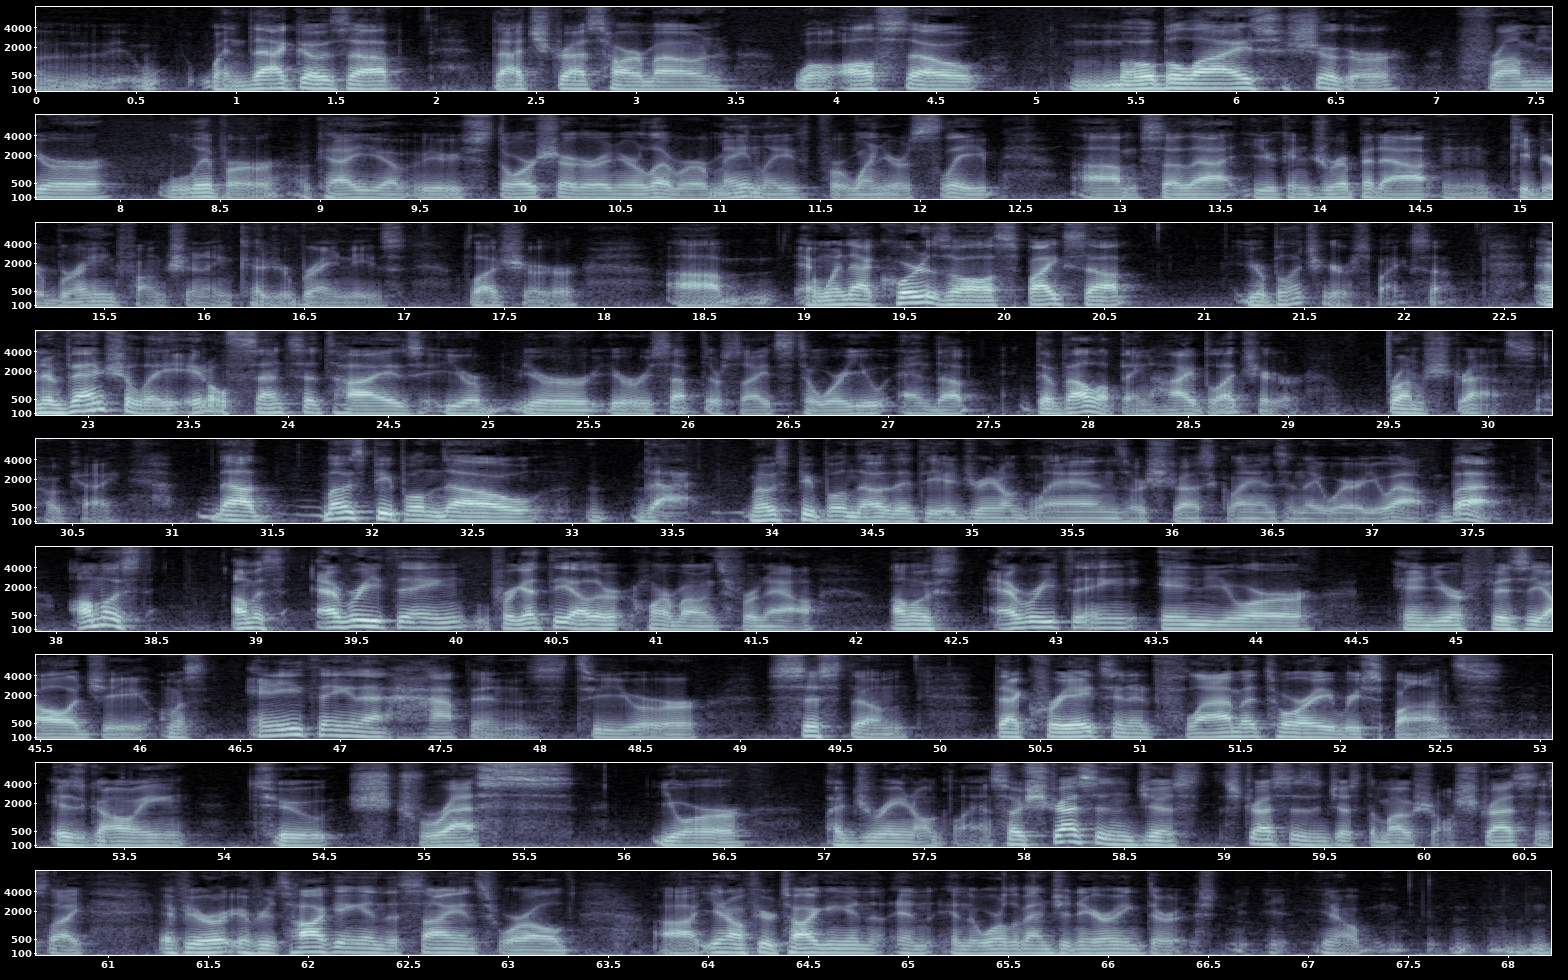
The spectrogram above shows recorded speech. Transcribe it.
when that goes up, that stress hormone will also mobilize sugar from your liver. Okay, you, have, you store sugar in your liver mainly for when you're asleep, um, so that you can drip it out and keep your brain functioning because your brain needs blood sugar. Um, and when that cortisol spikes up, your blood sugar spikes up. And eventually, it'll sensitize your, your, your receptor sites to where you end up developing high blood sugar from stress. Okay. Now, most people know that. Most people know that the adrenal glands are stress glands and they wear you out. But almost almost everything, forget the other hormones for now, almost everything in your in your physiology, almost anything that happens to your system that creates an inflammatory response is going to stress your adrenal glands. So stress isn't just stress isn't just emotional. Stress is like if you're if you're talking in the science world, uh, you know, if you're talking in, in, in, the world of engineering, there, you know,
